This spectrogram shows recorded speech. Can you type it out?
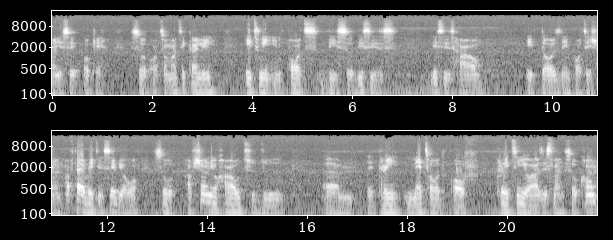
and you say okay. So automatically it will import this. So this is this is how it does the importation. After everything save your work. So I've shown you how to do um, the three method of creating your axis line. So come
